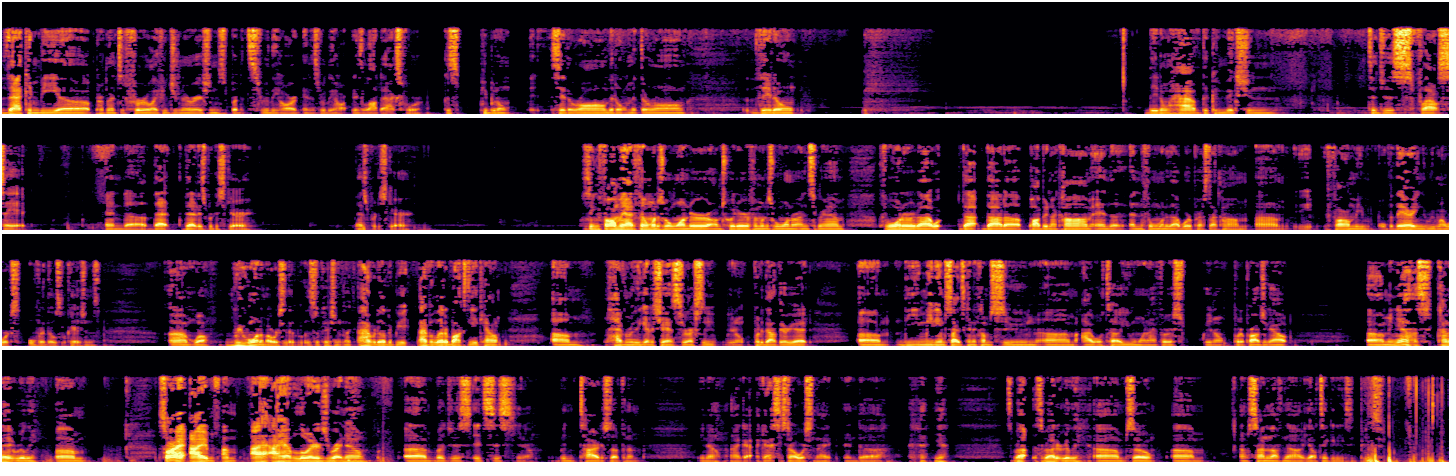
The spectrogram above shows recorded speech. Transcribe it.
that can be uh, prevented for like future generations. But it's really hard, and it's really hard. It's a lot to ask for because people don't say they're wrong. They don't admit they're wrong. They don't. They don't have the conviction to just flat out say it, and uh, that that is pretty scary. That's pretty scary. So you can follow me at Film Wanderer on Twitter, Film Wanderer on Instagram, Film Wanderer dot dot, uh, com, and the and the Film Wanderer dot WordPress.com. Um, follow me over there. You can read my works over those locations. Um, well, read one of my works at those locations. Like I have a letter, I have a Letterboxd account. Um, haven't really get a chance to actually you know put it out there yet. Um, the Medium site's going to come soon. Um, I will tell you when I first, you know, put a project out. Um, and yeah, that's kind of it, really. Um, sorry, I, I'm, I, I have low energy right now, uh, but just it's just you know been tired of stuff, and I'm, you know, I got I got to see Star Wars tonight, and uh, yeah, it's about it's about it really. Um, so um, I'm signing off now. Y'all take it easy. Peace.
